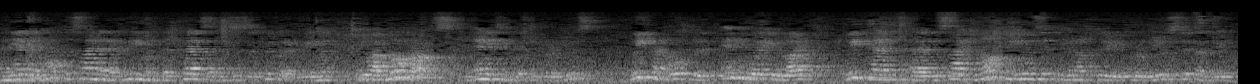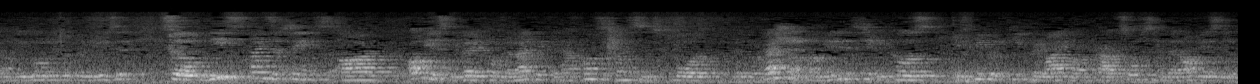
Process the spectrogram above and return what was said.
and yet they have to sign an agreement that tells them, this is a Twitter agreement, you have no rights in anything that you produce. We can alter it any way you like. We can uh, decide not to use it even after you produce it and you, and we told you to produce it. So these kinds of things are obviously very problematic. They have consequences for the professional community because if people keep relying on crowdsourcing, then obviously the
